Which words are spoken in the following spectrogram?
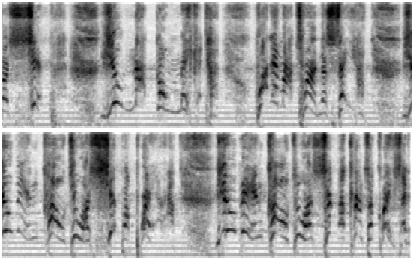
the ship, you not gonna make it. What am I trying to say? You being called to a ship of prayer. You being called to a ship of consecration.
